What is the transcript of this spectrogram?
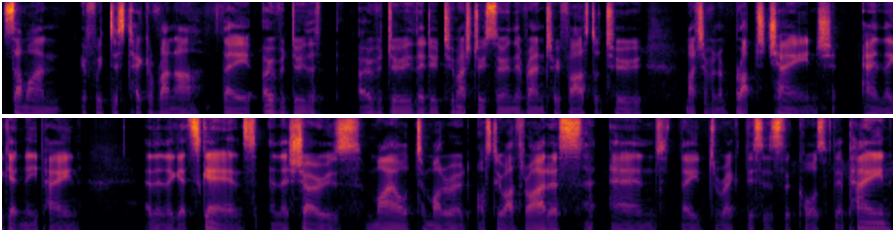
someone if we just take a runner they overdo the overdo they do too much too soon they've ran too fast or too much of an abrupt change and they get knee pain and then they get scans and it shows mild to moderate osteoarthritis and they direct this is the cause of their pain.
